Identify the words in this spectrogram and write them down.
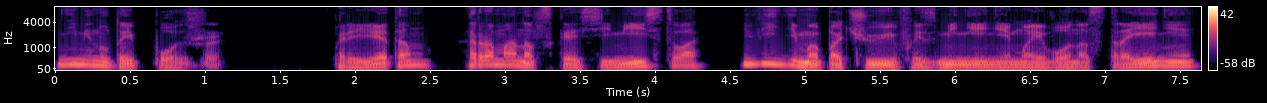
ни минутой позже. При этом романовское семейство, видимо, почуяв изменение моего настроения,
